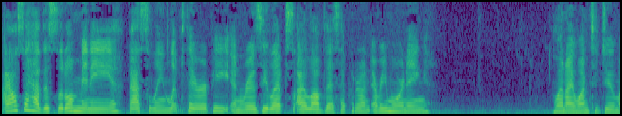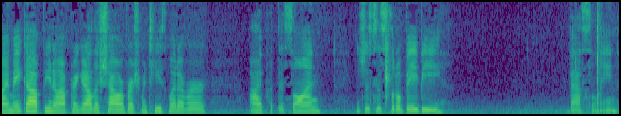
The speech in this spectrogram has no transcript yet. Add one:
I also have this little mini Vaseline Lip Therapy in Rosy Lips. I love this. I put it on every morning when I want to do my makeup, you know, after I get out of the shower, brush my teeth, whatever. I put this on. It's just this little baby Vaseline.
